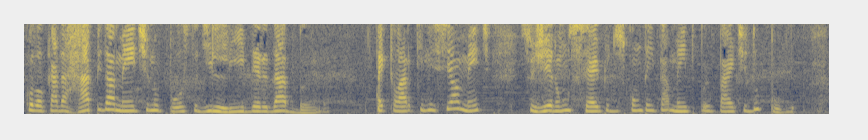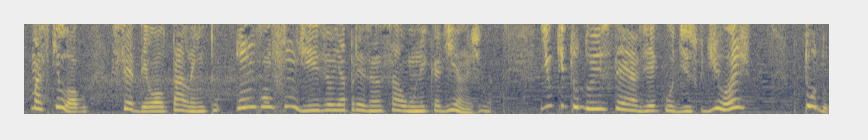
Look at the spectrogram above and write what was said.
colocada rapidamente no posto de líder da banda. É claro que inicialmente isso gerou um certo descontentamento por parte do público, mas que logo cedeu ao talento inconfundível e à presença única de Angela. E o que tudo isso tem a ver com o disco de hoje? Tudo.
